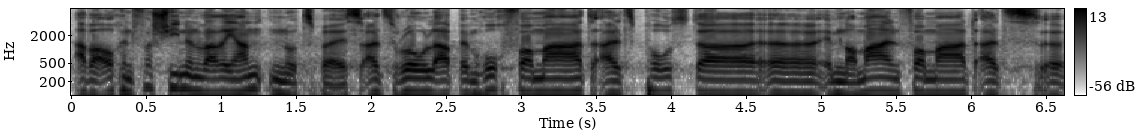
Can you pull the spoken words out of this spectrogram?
aber auch in verschiedenen Varianten nutzbar ist. Als Roll-up im Hochformat, als Poster äh, im normalen Format, als äh,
